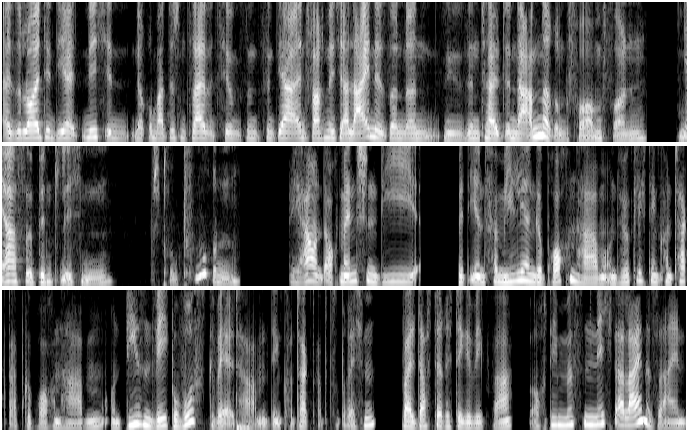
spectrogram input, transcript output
Also Leute, die halt nicht in einer romantischen Zweierbeziehung sind, sind ja einfach nicht alleine, sondern sie sind halt in einer anderen Form von, ja, verbindlichen Strukturen. Ja, und auch Menschen, die mit ihren Familien gebrochen haben und wirklich den Kontakt abgebrochen haben und diesen Weg bewusst gewählt haben, den Kontakt abzubrechen, weil das der richtige Weg war. Auch die müssen nicht alleine sein.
